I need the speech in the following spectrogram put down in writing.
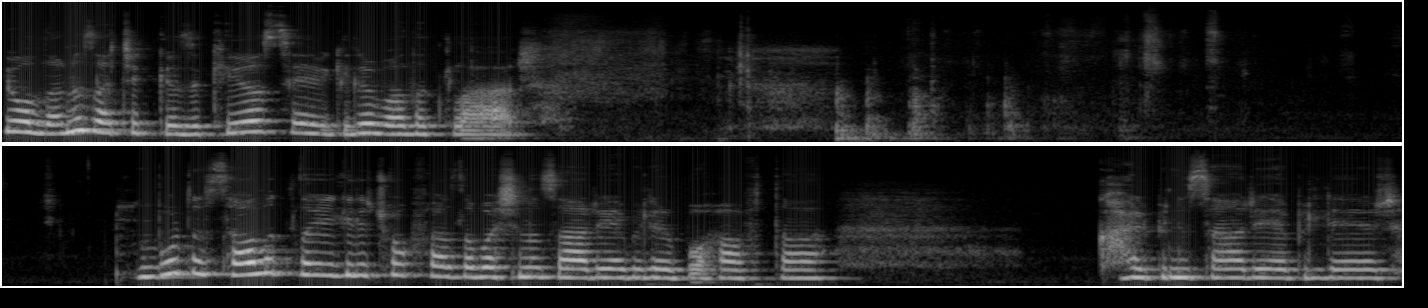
yollarınız açık gözüküyor sevgili balıklar. Burada sağlıkla ilgili çok fazla başınız ağrıyabilir bu hafta. Kalbiniz ağrıyabilir.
